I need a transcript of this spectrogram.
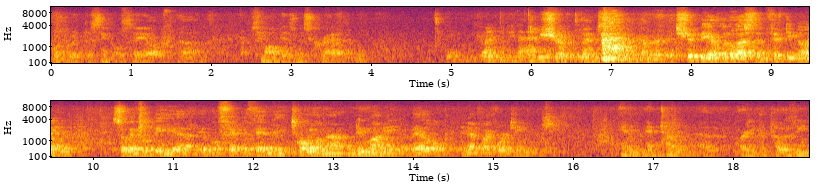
corporate, the single sales, the small business credit? If you want to do that. Andy. Sure, thanks, Madam Governor. It should be a little less than 50 million, so it will be, uh, it will fit within the total amount of new money available in FY14. And, and Tom, uh, are you proposing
